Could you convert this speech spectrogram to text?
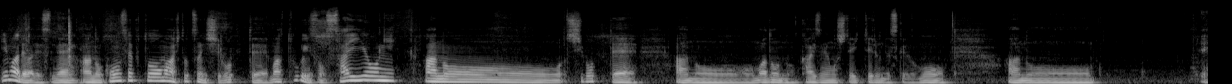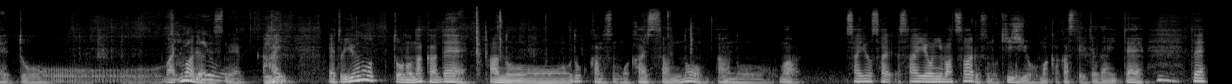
今ではですねあのコンセプトをまあ一つに絞って、まあ、特にその採用にあの絞ってあの、まあ、どんどん改善をしていってるんですけどもあのえっ、とまあ今ではですねはい、えっ、とユノートの中であのどこかのその会社さんのあのまあ採用採採用にまつわるその記事をまあ書かせていただいて、で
